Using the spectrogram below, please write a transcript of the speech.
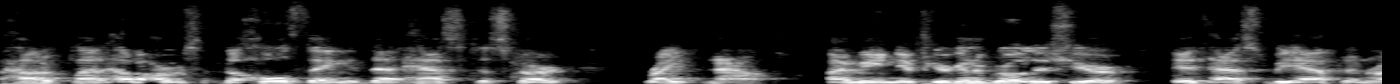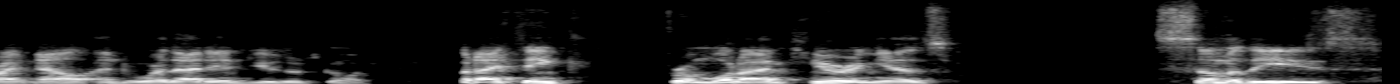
how to plant, how to harvest. The whole thing that has to start right now. I mean, if you're going to grow this year, it has to be happening right now and where that end user is going. But I think from what I'm hearing is some of these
